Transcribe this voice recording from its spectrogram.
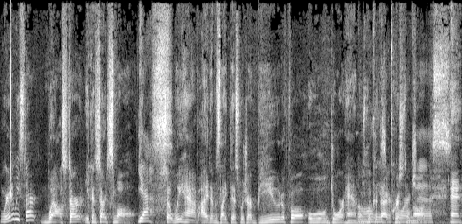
where do we start? Well, start. You can start small. Yes. So we have items like this, which are beautiful old door handles. Oh, Look at that crystal gorgeous. knob. And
